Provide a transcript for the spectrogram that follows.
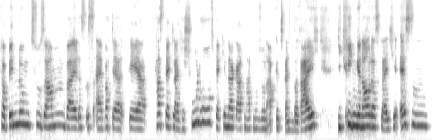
Verbindung zusammen, weil das ist einfach der, der fast der gleiche Schulhof. Der Kindergarten hat nur so einen abgetrennten Bereich. Die kriegen genau das gleiche Essen.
